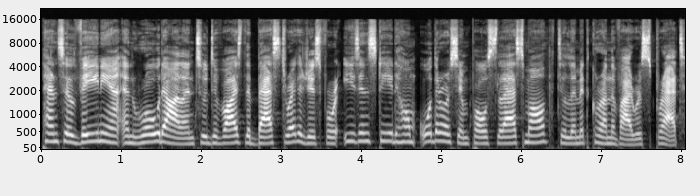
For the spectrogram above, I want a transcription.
Pennsylvania, and Rhode Island to devise the best strategies for easing stay at home orders imposed last month to limit coronavirus spread.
